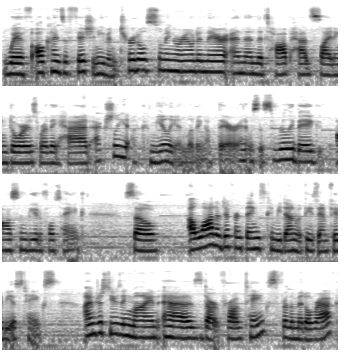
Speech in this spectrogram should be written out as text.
with all kinds of fish and even turtles swimming around in there. And then the top had sliding doors where they had actually a chameleon living up there. And it was this really big, awesome, beautiful tank. So a lot of different things can be done with these amphibious tanks. I'm just using mine as dart frog tanks for the middle rack.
